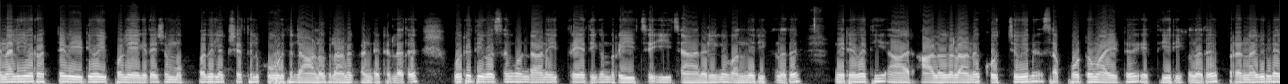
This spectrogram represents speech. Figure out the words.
എന്നാൽ ഈ ഒരൊറ്റ വീഡിയോ ഇപ്പോൾ ഏകദേശം മുപ്പത് ലക്ഷത്തിൽ കൂടുതൽ ആളുകളാണ് കണ്ടിട്ടുള്ളത്. ഒരു ദിവസം കൊണ്ടാണ് ഇത്രയധികം റീച്ച് ഈ ചാനലിന് വന്നിരിക്കുന്നത്. നിരവധി ആളുകളാണ് കൊച്ചുവിന് സപ്പോർട്ടുമായിട്ട് എത്തിയിരിക്കുന്നത്. പ്രണവിന്റെ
